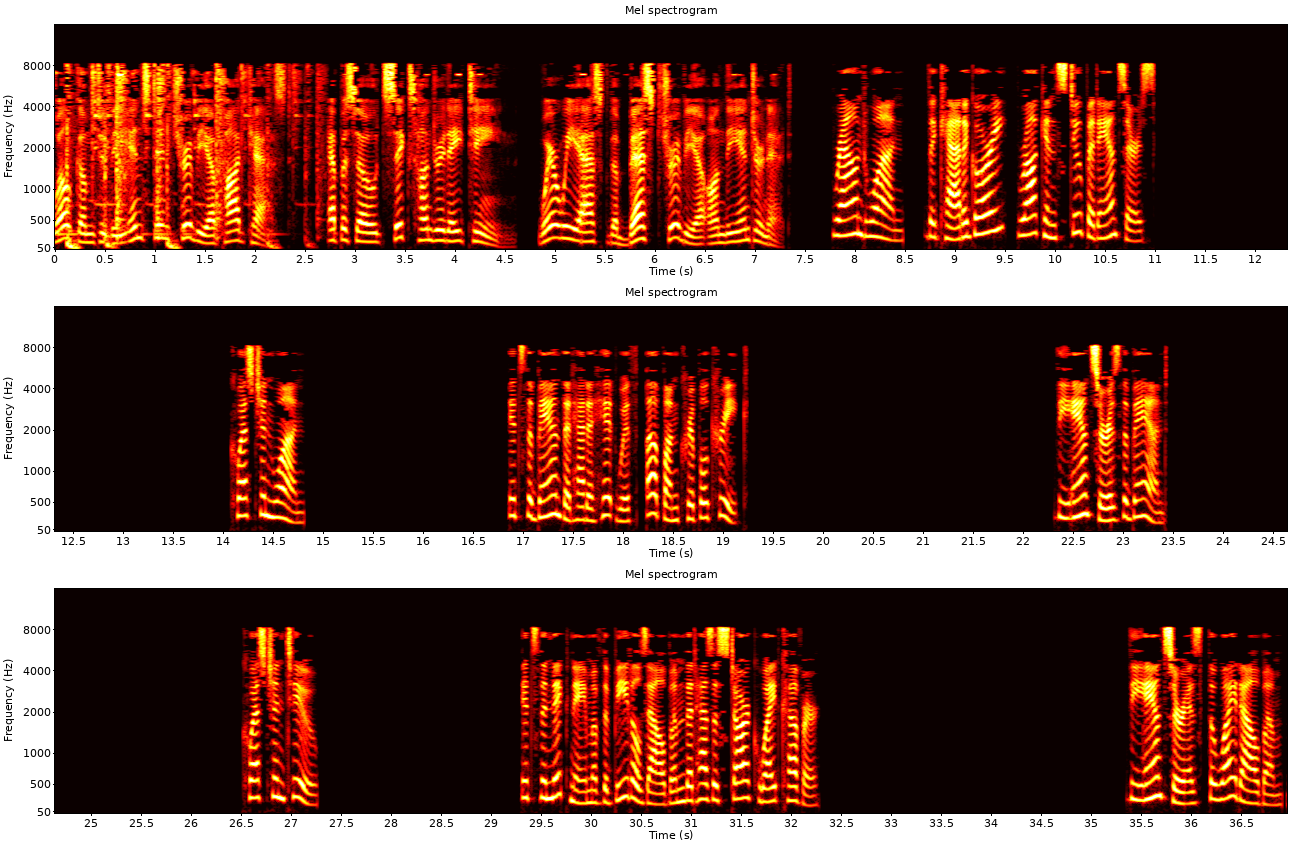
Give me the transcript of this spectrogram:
Welcome to the Instant Trivia Podcast, episode 618, where we ask the best trivia on the internet. Round 1. The category? Rockin' stupid answers. Question 1. It's the band that had a hit with Up on Cripple Creek. The answer is the band. Question 2. It's the nickname of the Beatles album that has a stark white cover. The answer is The White Album.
